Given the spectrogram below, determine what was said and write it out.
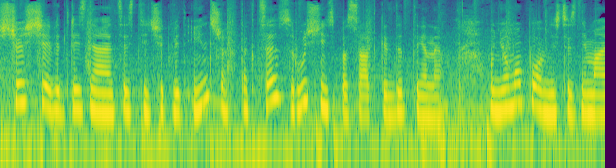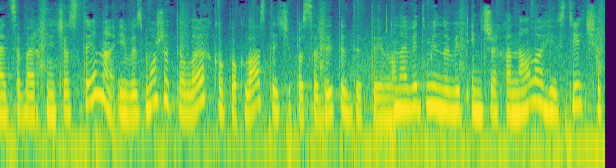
Що ще відрізняє цей стільчик від інших, так це зручність посадки дитини. У ньому повністю знімається верхня частина, і ви зможете легко покласти чи посадити дитину. На відміну від інших аналогів, стільчик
